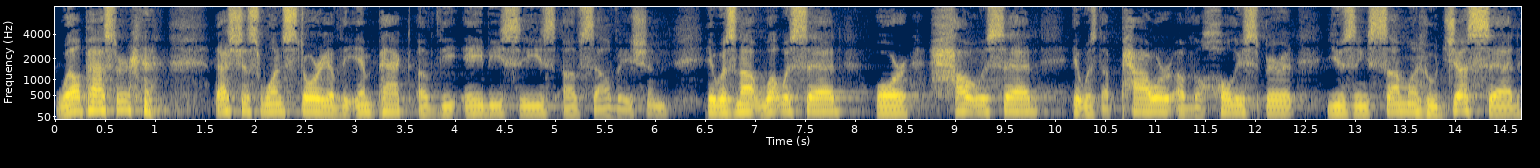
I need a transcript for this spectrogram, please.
Well, Pastor, that's just one story of the impact of the ABCs of salvation. It was not what was said or how it was said. It was the power of the Holy Spirit using someone who just said,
